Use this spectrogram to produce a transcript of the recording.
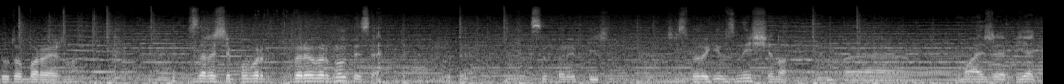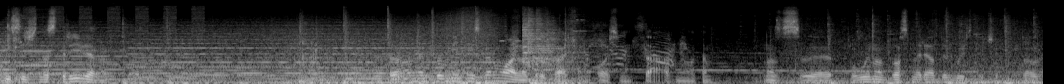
Тут обережно. Зараз ще повер... перевернутися. Супер епічно. Шість ворогів знищено. Е... Майже 5 тисяч настріляно. Та непомітність нормально прокачана. Ось він, так, одного там. У нас е, повинно два снаряди вистачити, правда?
